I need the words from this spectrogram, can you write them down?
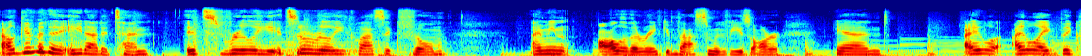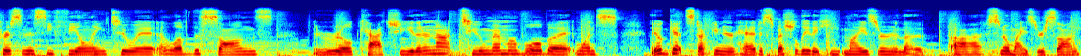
I'll give it an 8 out of 10. It's really, it's a really classic film. I mean, all of the Rankin Bass movies are, and I, I like the Christmassy feeling to it. I love the songs. They're real catchy. They're not too memorable, but once they'll get stuck in your head, especially the Heat Miser and the uh, Snow Miser song.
